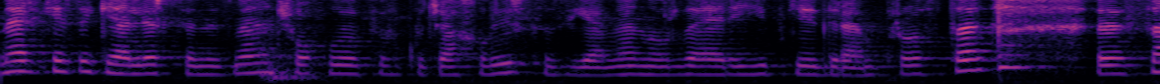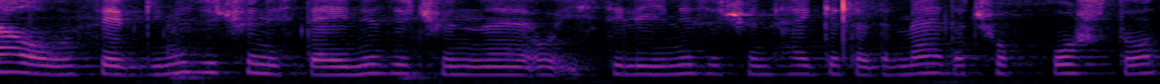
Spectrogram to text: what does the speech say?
Mərkəzə gəlirsiniz, məni çoxlu öpüb qucaqlayırsınız ya, mən orada əriyib gedirəm. Prosta e, sağ olun sevginiz üçün, istəyiniz üçün, e, o istiliyiniz üçün. Həqiqətən də mənə də çox xoşdur.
